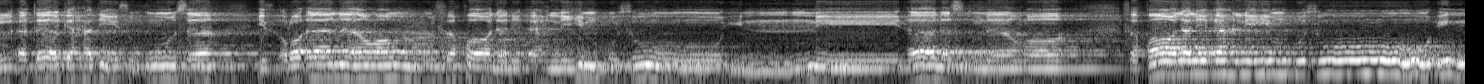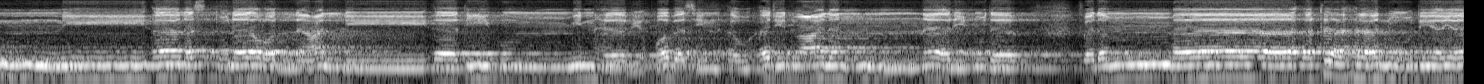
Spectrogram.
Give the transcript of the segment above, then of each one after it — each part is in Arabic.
وهل أتاك حديث موسى إذ رأى نارا فقال لأهلهم كثوا إني آنست نارا. فقال لأهلهم كثوا إني آنست نارا لعلي آتيكم منها بقبس أو أجد على النار هدى. فلما أتاها نودي يا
